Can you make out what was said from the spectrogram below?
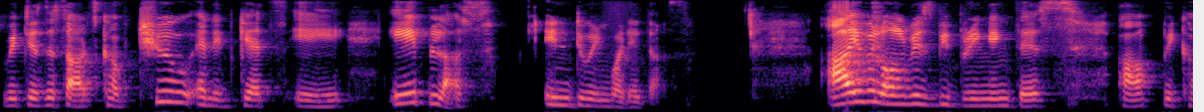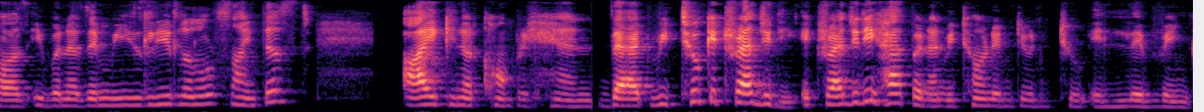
which is the SARS-CoV-2, and it gets a A plus in doing what it does. I will always be bringing this up because even as a measly little scientist, I cannot comprehend that we took a tragedy. A tragedy happened and we turned it into a living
